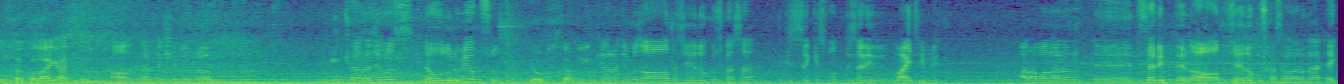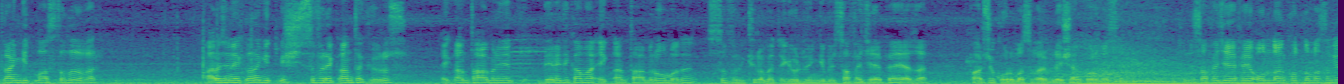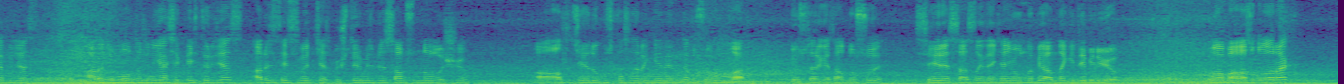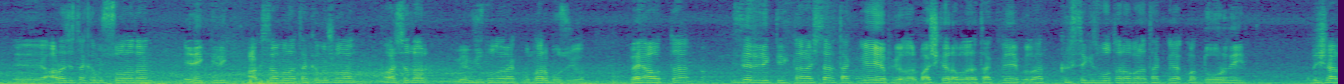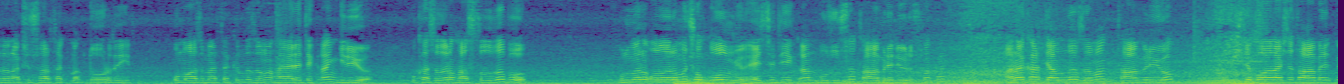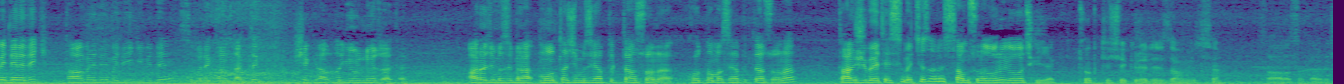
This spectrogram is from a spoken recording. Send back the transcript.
Usta kolay gelsin. Sağ ol kardeşim İbrahim. Bugünkü aracımız ne olduğunu biliyor musun? Yok usta. Bugünkü aracımız A6 C9 kasa 208 volt dizel hibrit, mild hibrit. Arabaların e, dizel hibritlerin A6 C9 kasalarda ekran gitme hastalığı var. Aracın ekranı gitmiş, sıfır ekran takıyoruz. Ekran tamirini denedik ama ekran tamiri olmadı. Sıfır kilometre gördüğün gibi Safe CP yazar. Parça koruması var, bileşen koruması. Şimdi Safe CP ondan kodlamasını yapacağız. Aracın montajını gerçekleştireceğiz. Aracı teslim edeceğiz. Müşterimiz bize Samsun'dan ulaşıyor. A6 C9 kasaların genelinde bu sorun var. Gösterge tablosu seyir esnasında giderken yolda bir anda gidebiliyor. Buna bağlı olarak e, aracı takılmış sonradan elektrik aksamına takılmış olan parçalar mevcut olarak bunlar bozuyor. Veyahut da dizel elektrikli araçlar takviye yapıyorlar. Başka arabalara takviye yapıyorlar. 48 volt arabalara takviye yapmak doğru değil. Dışarıdan aksesuar takmak doğru değil. Bu malzemeler takıldığı zaman hayalet ekran gidiyor. Bu kasaların hastalığı da bu. Bunların onarımı çok olmuyor. LCD ekran bozulsa tamir ediyoruz fakat anakart yandığı zaman tamiri yok. İşte bu araçta tamir etmeyi denedik. Tamir edilmediği gibi de sıfır ekran taktık. Şekil aldı da görünüyor zaten. Aracımızı bir montajımızı yaptıktan sonra, kodlaması yaptıktan sonra Tanju Bey'e teslim edeceğiz. Araç Samsun'a doğru yola çıkacak. Çok teşekkür ederiz Ahmet. Sağ olasın kardeşim.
